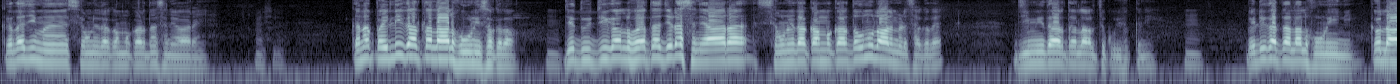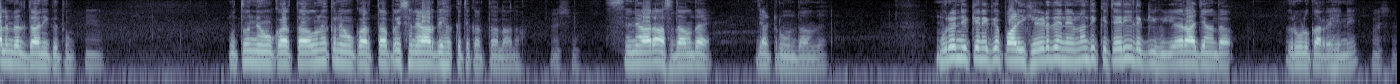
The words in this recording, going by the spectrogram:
ਕਹਿੰਦਾ ਜੀ ਮੈਂ ਸਿਉਣੇ ਦਾ ਕੰਮ ਕਰਦਾ ਸੁਨਿਆਰ ਐ ਅੱਛਾ। ਕਹਿੰਦਾ ਪਹਿਲੀ ਗੱਲ ਤਾਂ ਲਾਲ ਹੋ ਨਹੀਂ ਸਕਦਾ। ਹੂੰ। ਜੇ ਦੂਜੀ ਗੱਲ ਹੋਇਆ ਤਾਂ ਜਿਹੜਾ ਸੁਨਿਆਰ ਹੈ ਸਿਉਣੇ ਦਾ ਕੰਮ ਕਰਦਾ ਉਹਨੂੰ ਲਾਲ ਮਿਲ ਸਕਦਾ ਹੈ। ਜ਼ਿਮੀਂਦਾਰ ਦਾ ਲਾਲ 'ਚ ਕੋਈ ਹੱਕ ਨਹੀਂ। ਹੂੰ। ਪਹਿਲੀ ਗੱਲ ਤਾਂ ਲਾਲ ਹੋਣੀ ਨਹੀਂ ਕਿਉਂ ਲਾਲ ਮਿਲਦਾ ਨਹੀਂ ਕਿਤੋਂ? ਹੂੰ। ਉਤੋਂ ਨਿਉ ਕਰਤਾ ਉਹਨੇ ਕਿਉਂ ਕਰਤਾ ਭਈ ਸੁਨਿਆਰ ਦੇ ਹੱਕ 'ਚ ਕਰਤਾ ਲਾਲ ਅੱਛਾ। ਸੁਨਿਆਰ ਹੱਸਦਾ ਹੁੰਦਾ ਹੈ ਜੱਟ ਰੋਂਦਾ ਹੁੰਦਾ ਹੈ। ਮੂਰੇ ਨਿੱਕੇ ਨਿੱਕੇ ਪਾਲੀ ਖੇਡਦੇ ਨੇ ਉਹਨਾਂ ਦੀ ਕਚਹਿਰੀ ਲੱਗੀ ਹੋਈ ਹੈ ਰਾਜਾਂ ਦਾ ਰੋਲ ਕਰ ਰਹੇ ਨੇ। ਅੱਛਾ।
